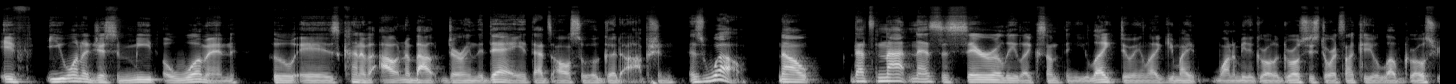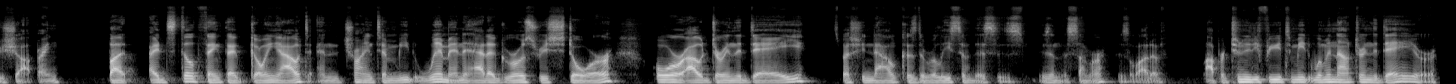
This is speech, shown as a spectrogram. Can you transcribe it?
if you want to just meet a woman who is kind of out and about during the day, that's also a good option as well. Now, that's not necessarily like something you like doing. Like you might want to meet a girl at a grocery store. It's not because you love grocery shopping. But I'd still think that going out and trying to meet women at a grocery store or out during the day, especially now because the release of this is is in the summer, there's a lot of opportunity for you to meet women out during the day or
